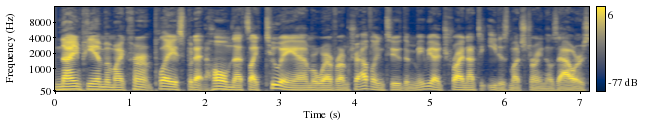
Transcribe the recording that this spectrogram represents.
9 p.m. in my current place, but at home that's like 2 a.m. or wherever I'm traveling to, then maybe I try not to eat as much during those hours.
